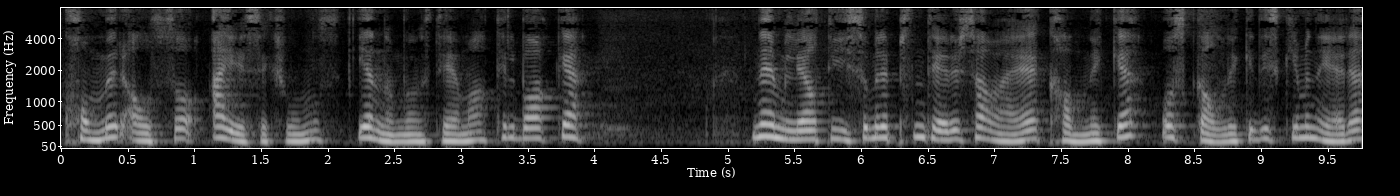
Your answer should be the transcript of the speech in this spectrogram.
kommer altså eierseksjonens gjennomgangstema tilbake, nemlig at de som representerer sameiet, kan ikke og skal ikke diskriminere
